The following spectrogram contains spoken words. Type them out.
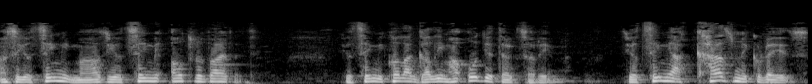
אז זה יוצא ממה? זה יוצא מאולטרווויילט. יוצא מכל הגלים העוד יותר קצרים. זה יוצא מהקזמיק רייז.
